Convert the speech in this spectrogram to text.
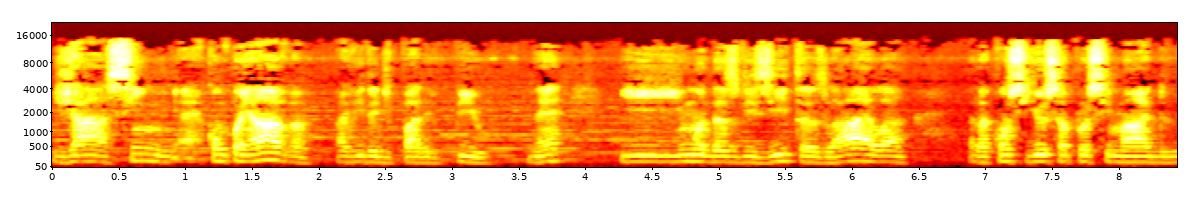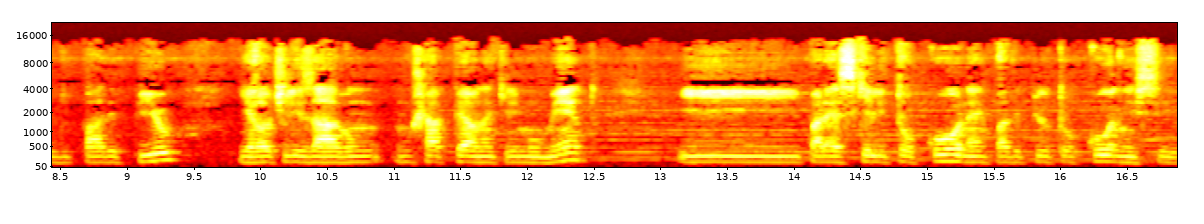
já assim acompanhava a vida de Padre Pio, né? E uma das visitas lá, ela ela conseguiu se aproximar do, Padre Pio e ela utilizava um, um chapéu naquele momento e parece que ele tocou, né? O Padre Pio tocou nesse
